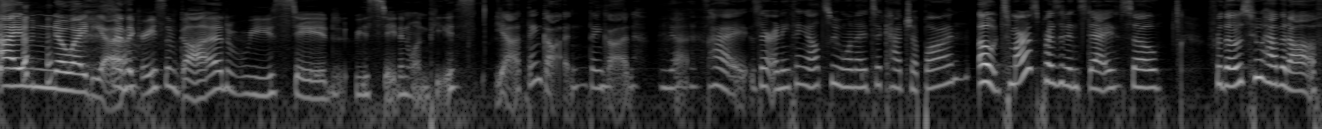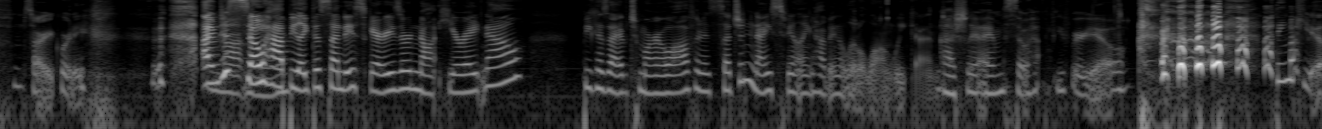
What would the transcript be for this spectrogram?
I have no idea. By the grace of God, we stayed we stayed in one piece. yeah, thank God. Thank God. Yes. Hi, is there anything else we wanted to catch up on? Oh, tomorrow's President's Day. So, for those who have it off, I'm sorry, Courtney. I'm just so me. happy like the Sunday scaries are not here right now because I have tomorrow off and it's such a nice feeling having a little long weekend. Ashley, I am so happy for you. Thank you.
